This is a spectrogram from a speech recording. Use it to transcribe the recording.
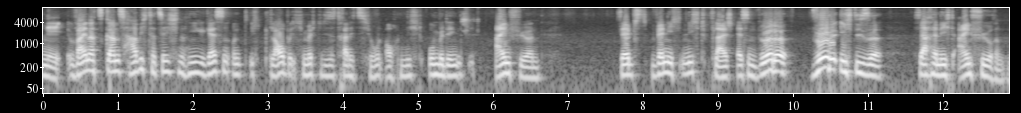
nee, Weihnachtsgans habe ich tatsächlich noch nie gegessen und ich glaube, ich möchte diese Tradition auch nicht unbedingt einführen. Selbst wenn ich nicht Fleisch essen würde, würde ich diese Sache nicht einführen.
